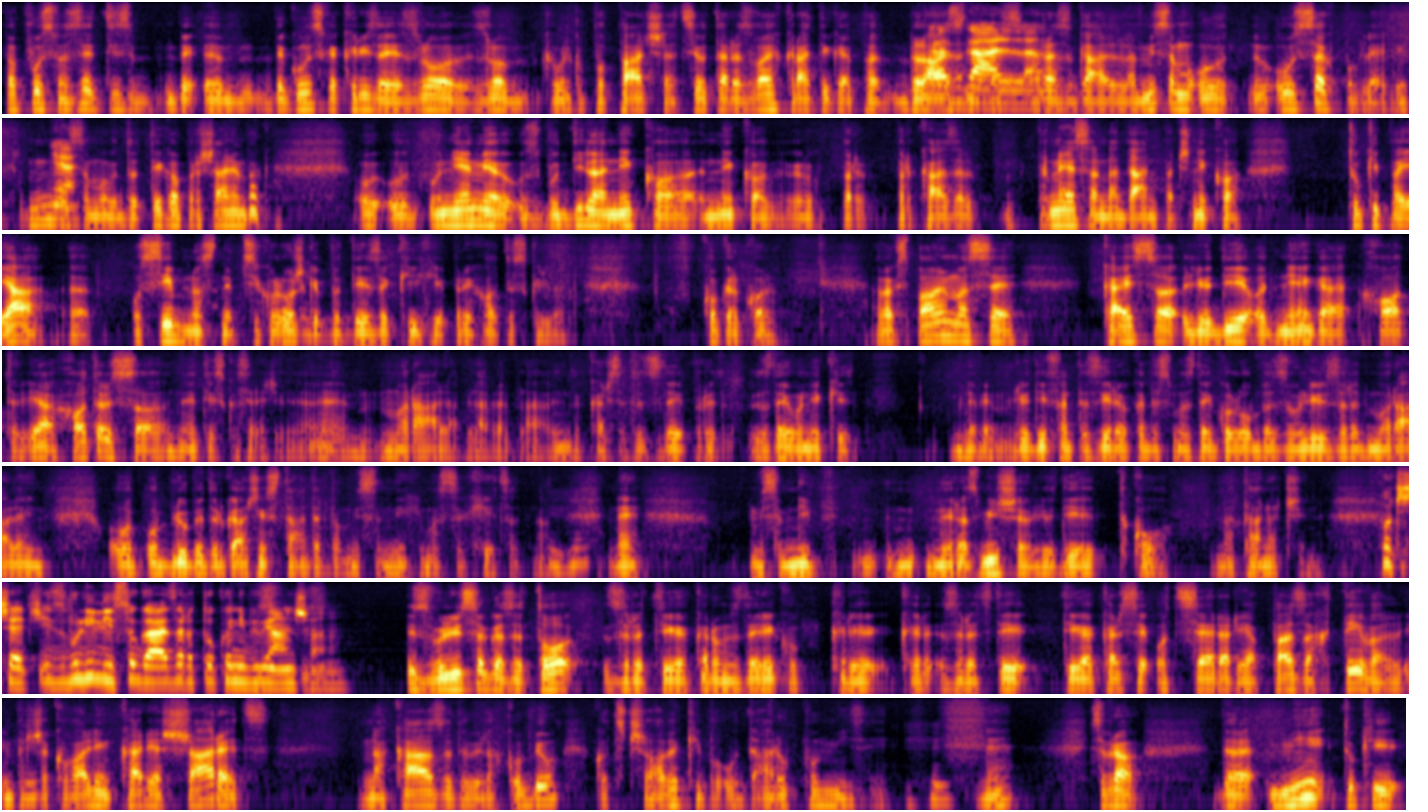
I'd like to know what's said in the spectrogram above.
pa pustimo, zdaj ti be, begunska kriza je zelo, zelo popačila, cel ta razvoj, hkrati ga je pa blazno razgalila. Mislim, v, v vseh pogledih, ne ja. samo do tega vprašanja, ampak v, v, v njem je vzbudila neko, neko pr, prkazal, prinesla na dan pač neko, tukaj pa ja, eh, osebnostne, psihološke poteze, ki jih je prej hotel skrivati. Kakorkoli. Ampak spomnimo se, kaj so ljudje od njega hoteli. Ja, hoteli so, ne tisto, se reče, ne, morala, bla, bla, bla, kar se tudi zdaj, zdaj v neki. Ne vem, ljudje fantazirajo, da smo zdaj goloba zvolili zaradi morale in obljube drugačnih standardov, mislim, njih imamo se hecati. No. Uh mhm. -huh. ne, mislim, ni, ne razmišljajo ljudje tako, na ta način. Hočeš reči, izvolili so ga zaradi tega, ker ni bil Janša. Izvolili so ga zato, zaradi tega, kar bom zdaj rekel, ker, je, ker zaradi te, tega, kar se je od Cerarja pa zahtevali in pričakovali, in kar je Šarec nakazal, da bi lahko bil kot človek, ki bo udaril po mizi. Ne? Se pravi, da mi tukaj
